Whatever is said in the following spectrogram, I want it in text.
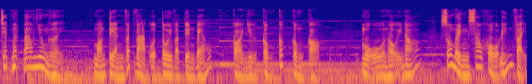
chết mất bao nhiêu người. Món tiền vất vả của tôi và Tuyền Béo coi như công cốc công cỏ. Mụ nội nó, số mình sao khổ đến vậy,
